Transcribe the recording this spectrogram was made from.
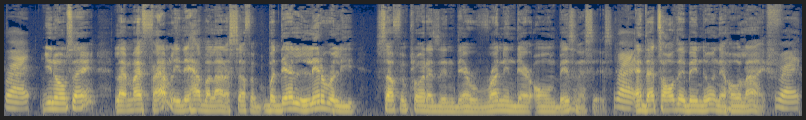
Right. you know what I'm saying? Like my family, they have a lot of self, but they're literally self employed as in they're running their own businesses. Right. And that's all they've been doing their whole life. Right.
